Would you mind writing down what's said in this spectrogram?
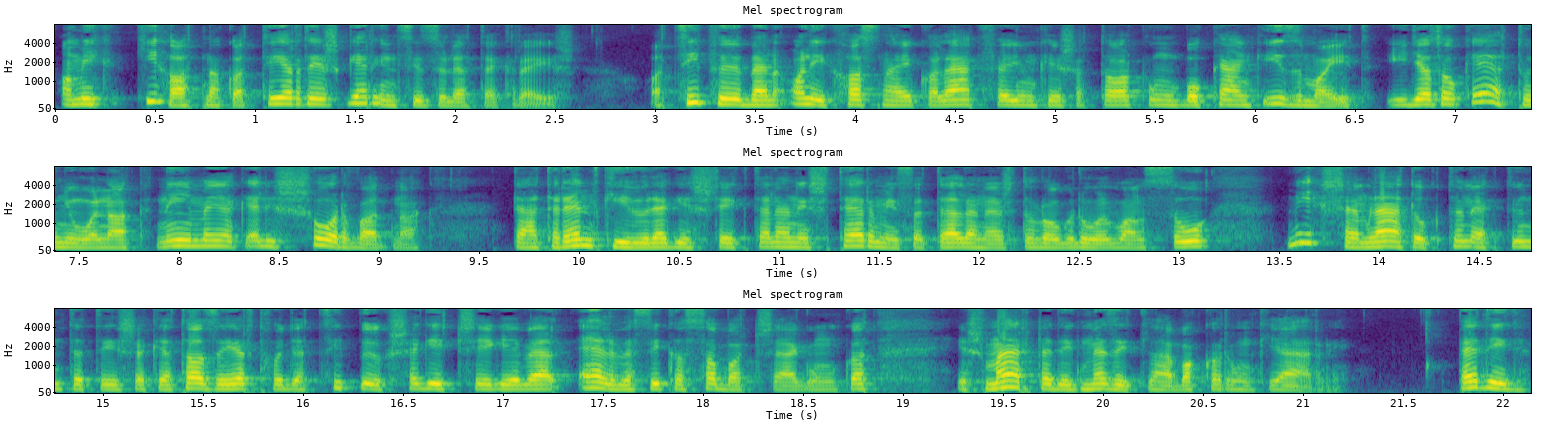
amik kihatnak a térd és gerincizületekre is. A cipőben alig használjuk a lábfejünk és a talpunk bokánk izmait, így azok eltunyulnak, némelyek el is sorvadnak. Tehát rendkívül egészségtelen és természetellenes dologról van szó, mégsem látok tömegtüntetéseket azért, hogy a cipők segítségével elveszik a szabadságunkat, és már pedig mezitláb akarunk járni. Pedig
